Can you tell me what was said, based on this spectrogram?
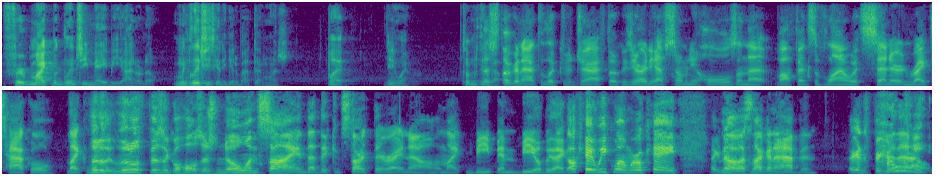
for Mike McGlinchey, maybe. I don't know. McGlinchey's going to get about that much. But anyway, something They're still gonna have to look for the draft though, because you already have so many holes on that offensive line with center and right tackle. Like literally, little physical holes. There's no one signed that they can start there right now. And like B and B will be like, okay, week one, we're okay. Like, no, that's not gonna happen. They're gonna figure How that many, out.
